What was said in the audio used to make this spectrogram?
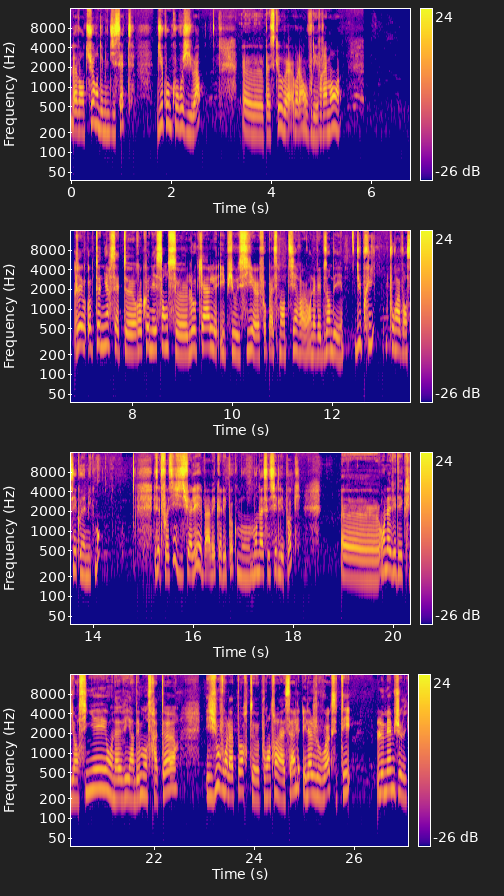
l'aventure en 2017 du concours JUA. parce que bah, voilà, on voulait vraiment obtenir cette euh, reconnaissance euh, locale et puis aussi, euh, faut pas se mentir, on avait besoin du prix pour avancer économiquement. Et cette fois-ci, j'y suis allée bah, avec à l'époque mon, associé de l'époque. on avait des clients signés, on avait un démonstrateur. Et j'ouvre la porte pour entrer dans la salle et là je vois que c'était le même jury.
